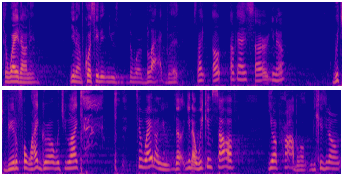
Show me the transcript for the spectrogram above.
to wait on him. You know, of course, he didn't use the word black, but it's like, oh, okay, sir. You know, which beautiful white girl would you like to wait on you? The- you know, we can solve your problem because you know,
